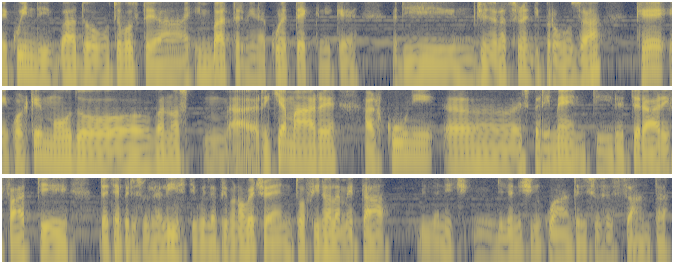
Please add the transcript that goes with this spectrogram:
e quindi vado molte volte a imbattermi in alcune tecniche di generazione di prosa che in qualche modo vanno a, a richiamare alcuni uh, esperimenti letterari fatti dai tempi surrealisti, quindi dal primo Novecento fino alla metà degli anni, degli anni 50, inizio 60.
